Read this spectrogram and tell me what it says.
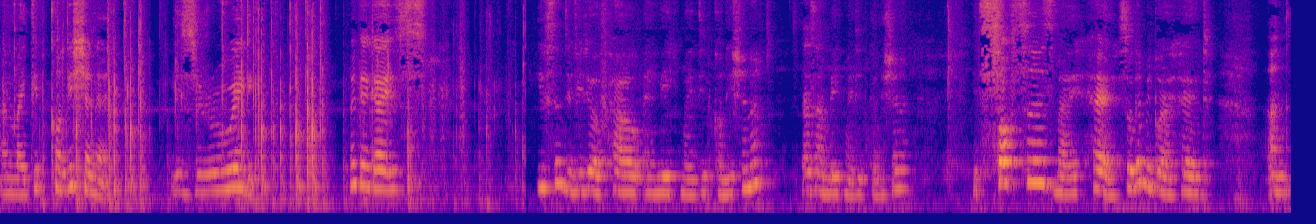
and my deep conditioner is ready. Okay guys. You've seen the video of how i make my deep conditioner? That's how i make my deep conditioner. It softens my hair. So let me go ahead and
